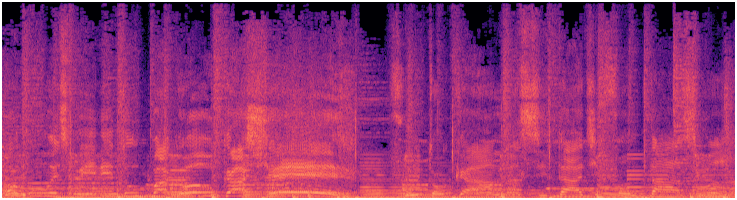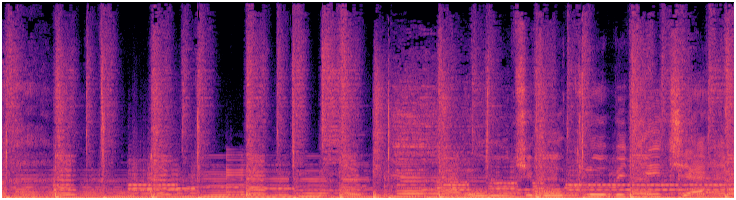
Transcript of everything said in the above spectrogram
Algum espírito pagou o cachê. Fui tocar na cidade fantasma. No último clube de jazz.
